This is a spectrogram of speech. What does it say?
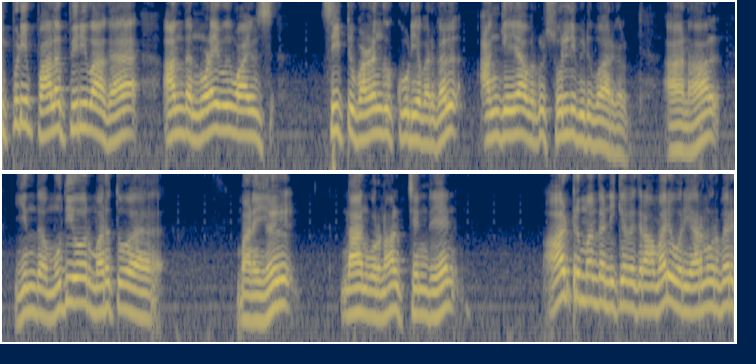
இப்படி பல பிரிவாக அந்த நுழைவு வாயில்ஸ் சீட்டு வழங்கக்கூடியவர்கள் அங்கேயே அவர்கள் சொல்லிவிடுவார்கள். ஆனால் இந்த முதியோர் மருத்துவ மனையில் நான் ஒரு நாள் சென்றேன். ஆற்று மந்தை நிற்க வைக்கிற மாதிரி ஒரு இரநூறு பேர்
